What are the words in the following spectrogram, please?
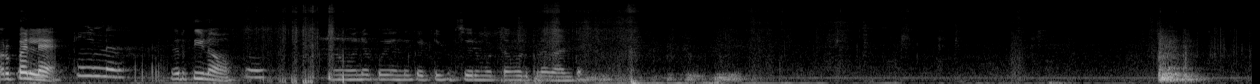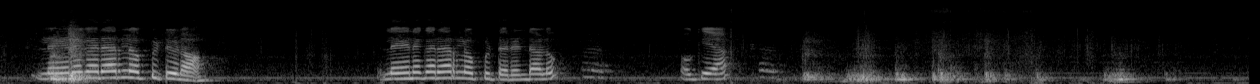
ഉറപ്പല്ലേ. നിർത്തിണോ. ഓനെ പോയി ഒന്ന് കെട്ടിപ്പിടിച്ച് ഒരു മുട്ടം കൊടുക്കണ കാണട്ടെ. ലേന കരാറിൽ ഒപ്പിട്ടിടോ ലേന കരാറിൽ ഒപ്പിട്ടോ രണ്ടാളും? ഓക്കെയാ.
